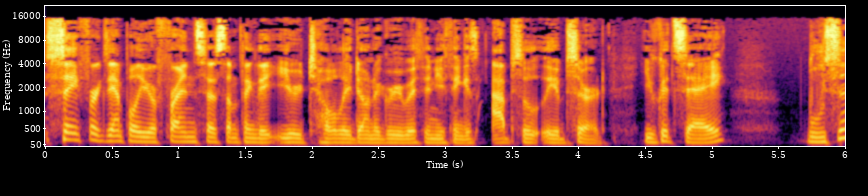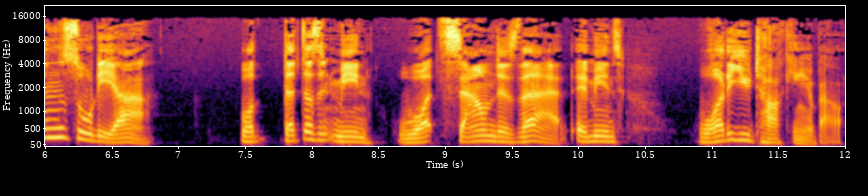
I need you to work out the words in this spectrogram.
Say, for example, your friend says something that you totally don't agree with and you think is absolutely absurd. You could say, 무슨 소리야? Well, that doesn't mean what sound is that? It means what are you talking about?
